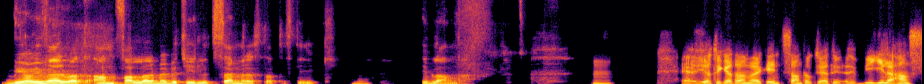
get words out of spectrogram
vi har ju värvat anfallare med betydligt sämre statistik mm. ibland. Mm. Jag tycker att han verkar intressant också. Jag gillar hans,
